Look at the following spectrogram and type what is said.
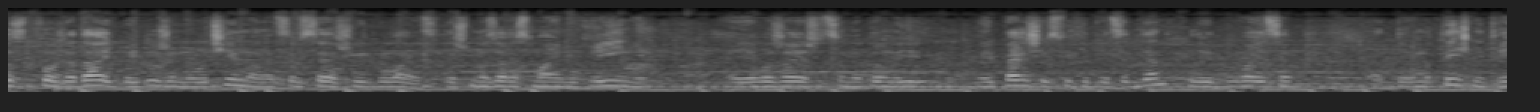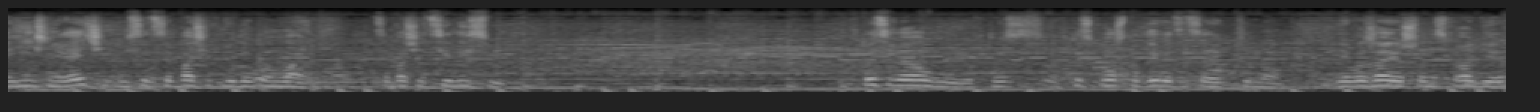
е, споглядають байдужими очима на це все, що відбувається. Те, що ми зараз маємо в Україні, е, я вважаю, що це напевно найперший в світі прецедент, коли відбуваються драматичні, трагічні речі, і все це бачать люди онлайн. Це бачить цілий світ. Хтось реагує, хтось, хтось просто дивиться це як кіно. Я вважаю, що насправді е,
